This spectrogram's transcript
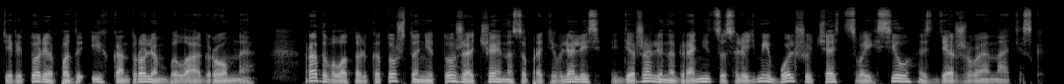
Территория под их контролем была огромная. Радовало только то, что они тоже отчаянно сопротивлялись и держали на границе с людьми большую часть своих сил, сдерживая натиск.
